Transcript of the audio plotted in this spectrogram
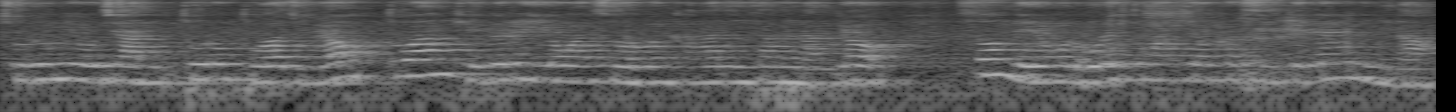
졸음이 오지 않도록 도와주며 또한 개그를 이용한 수업은 강한 인상을 남겨 수업 내용을 오랫동안 기억할 수 있기 때문입니다.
